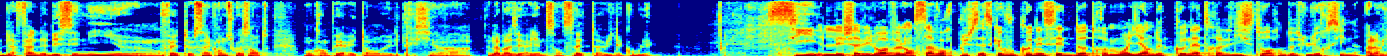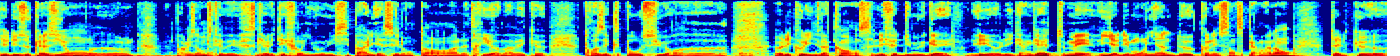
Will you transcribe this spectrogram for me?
de la fin de la décennie, en fait 50-60. Mon grand-père étant électricien à, la base aérienne 107 à Villacoublay. Si les Chavillois veulent en savoir plus, est-ce que vous connaissez d'autres moyens de connaître l'histoire de l'Ursine? Alors il y a des occasions, euh, par exemple ce qui, avait, été fait au niveau municipal il y a assez longtemps à l'Atrium avec euh, trois expos sur euh, les colonies de vacances, les fêtes du Muguet et les guinguettes, mais il y a des moyens de connaissance permanents, tels que,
